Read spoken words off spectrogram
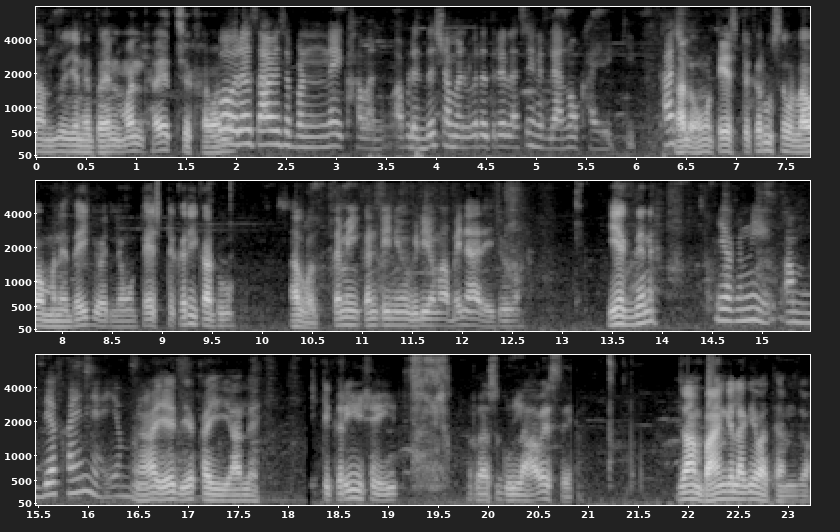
આમ જોઈએ ને તો એને મન થાય જ છે બહુ રસ આવે છે પણ નહીં ખાવાનું. આપણે દશામાન વ્રત રહેલા છે ને એટલે આ નો શકીએ. ખાશું હાલો હું ટેસ્ટ કરું સર લાવો મને દઈ ગયો એટલે હું ટેસ્ટ કરી કાઢું. હાલો તમે કન્ટિન્યુ વિડીયોમાં બના રહેજો. એક દે ને. એક નહીં આમ દેખાય ને એમ. હા એ દેખાય હાલે. ટેસ્ટ કરી છે રસગુલ્લા આવે છે. જો આમ ભાંગેલા કેવા થાય આમ જો.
